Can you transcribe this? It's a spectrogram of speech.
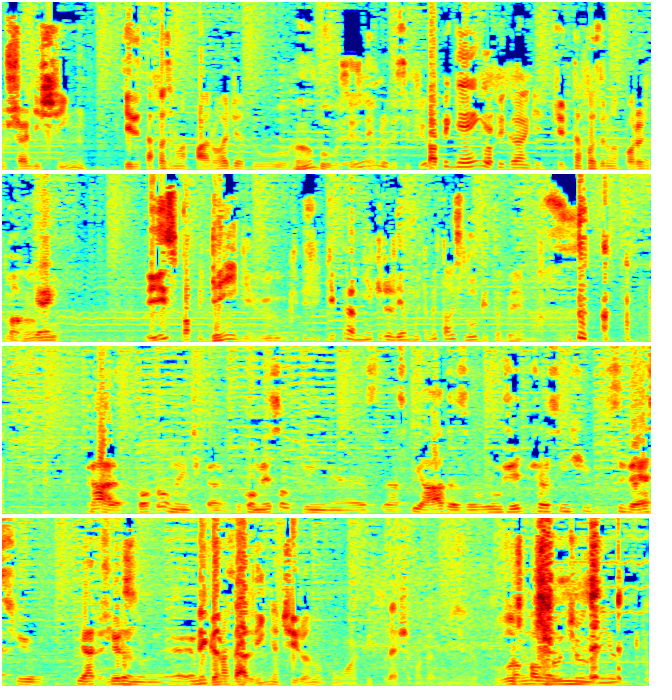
o Charlie Sheen, ele tá fazendo uma paródia do Rambo, vocês Hum. lembram desse filme? Top Gang. Top Gang. Que ele tá fazendo uma paródia do Top Rambo. Gang. Isso, Top Gang. Que, que pra mim aquilo ali é muito Metal Slug também, mano. Cara, totalmente, cara. Do começo ao fim, as, as piadas, o, o jeito que o Charlie Sheen se veste e atira. É, é Pegando a galinha, tirando com arco e flecha com a galinha. Só faltou o tiozinho,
